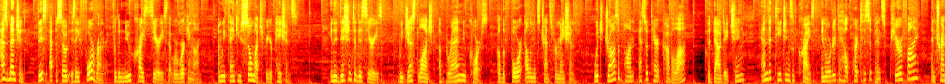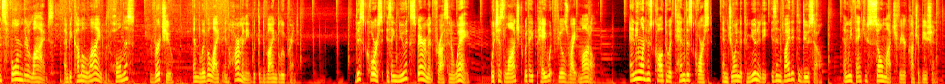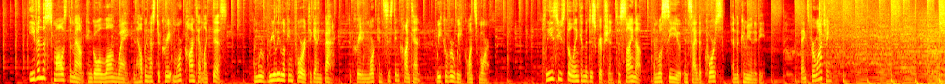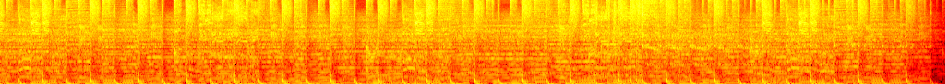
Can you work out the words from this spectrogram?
As mentioned, this episode is a forerunner for the new Christ series that we're working on, and we thank you so much for your patience. In addition to this series, we just launched a brand new course called the Four Elements Transformation, which draws upon esoteric Kabbalah, the Tao Te Ching, and the teachings of Christ in order to help participants purify and transform their lives and become aligned with wholeness, virtue, and live a life in harmony with the divine blueprint. This course is a new experiment for us in a way, which has launched with a pay what feels right model. Anyone who's called to attend this course and join the community is invited to do so. And we thank you so much for your contribution. Even the smallest amount can go a long way in helping us to create more content like this. And we're really looking forward to getting back to creating more consistent content week over week once more. Please use the link in the description to sign up and we'll see you inside the course and the community. Thanks for watching.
